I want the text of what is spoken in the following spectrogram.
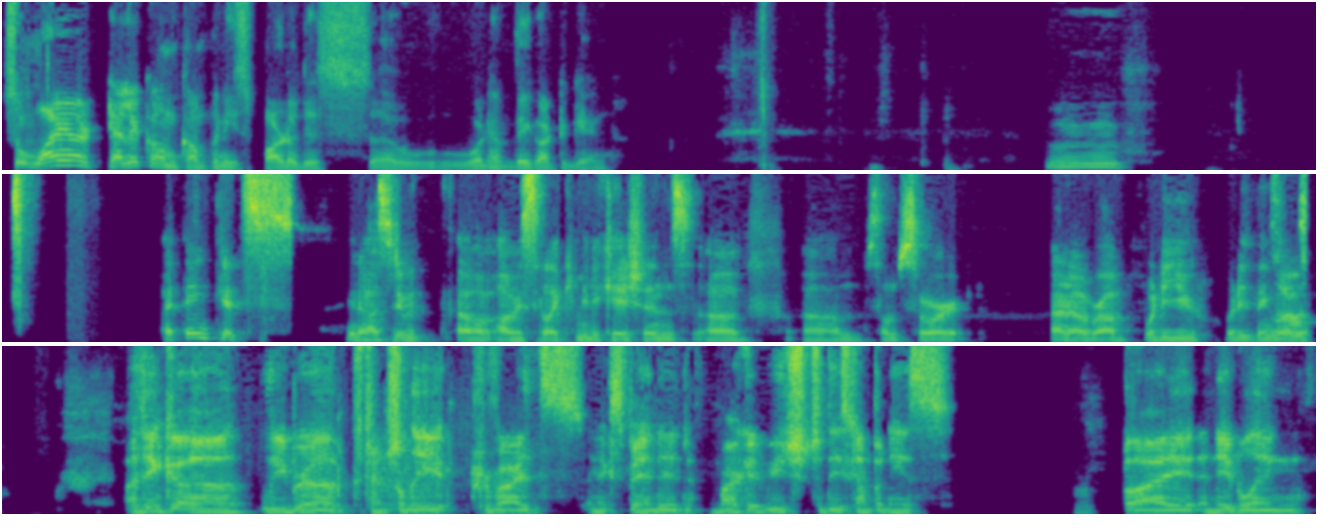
So why are telecom companies part of this? Uh, what have they got to gain? Mm, I think it's you know has to do with obviously like communications of um, some sort. I don't know, Rob. What do you what do you think so, about? I think uh, Libra potentially provides an expanded market reach to these companies by enabling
